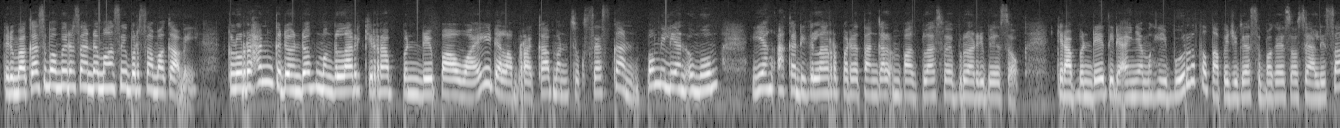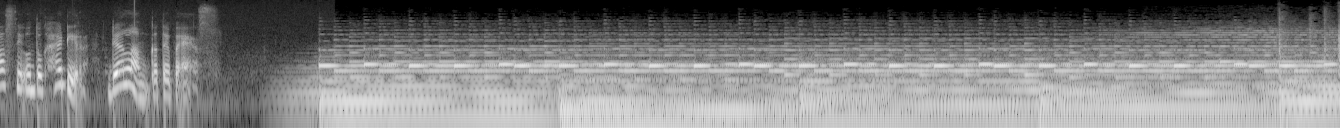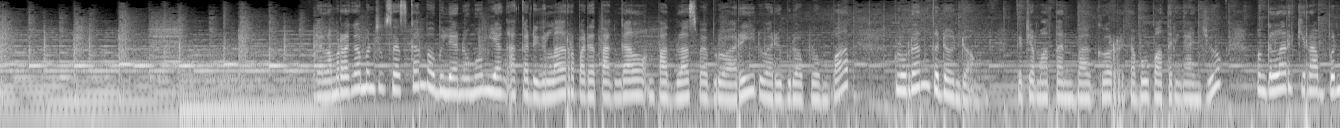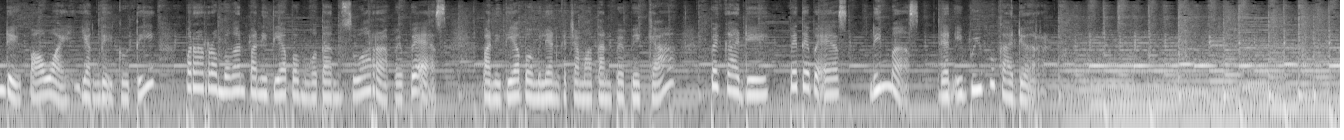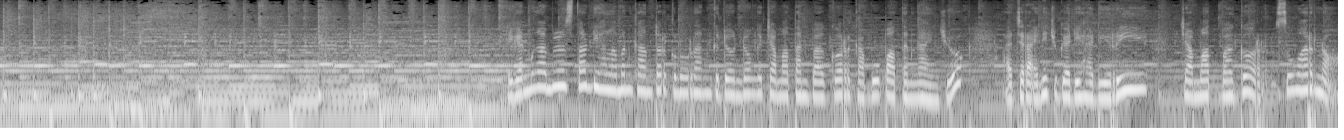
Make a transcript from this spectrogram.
Terima kasih pemirsa Anda masih bersama kami. Kelurahan Kedondong menggelar kirap bende pawai dalam rangka mensukseskan pemilihan umum yang akan digelar pada tanggal 14 Februari besok. Kirap bende tidak hanya menghibur tetapi juga sebagai sosialisasi untuk hadir dalam KTPS. Dalam rangka mensukseskan pemilihan umum yang akan digelar pada tanggal 14 Februari 2024, Kelurahan Kedondong, Kecamatan Bagor, Kabupaten Nganjuk, menggelar kirap bende pawai yang diikuti para rombongan panitia pemungutan suara PPS, panitia pemilihan kecamatan PPK, PKD, PTPS, Linmas, dan ibu-ibu kader. Dengan mengambil start di halaman kantor Kelurahan Kedondong Kecamatan Bagor Kabupaten Nganjuk, acara ini juga dihadiri Camat Bagor Suwarno,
